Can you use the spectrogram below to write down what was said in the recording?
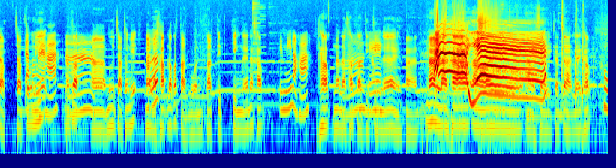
จับจับจัตบรงตรงนี้ไหนคะแล้วก็อ่าอ่ามือจับตรงนี้นั่นแหปึ๊ละบครับ แล้วก็ตัดบนตัดติดกิ่งเลยนะครับเต็มนี้เหรอคะครับนั่นแหละครับอ่าตัดติดโอเคกิ่งเลยอ่านั่นแหละครับเย้เอาเอาใส่กระจาดเลยครับโอ้โอ้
